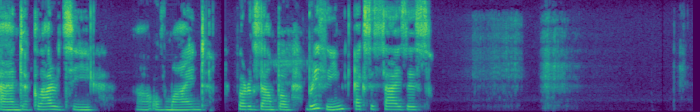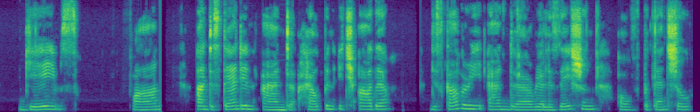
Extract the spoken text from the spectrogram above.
and clarity uh, of mind. For example, breathing exercises, games, fun, understanding and helping each other, discovery and uh, realization of potential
